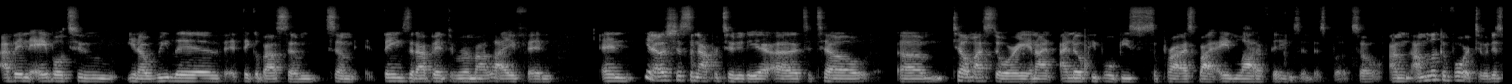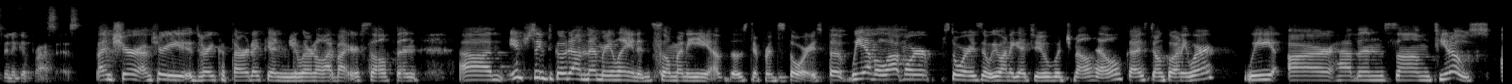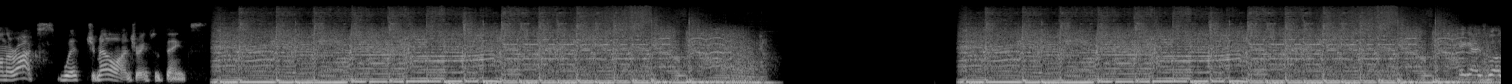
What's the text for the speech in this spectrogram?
I've been able to you know relive and think about some some things that I've been through in my life, and and you know it's just an opportunity uh, to tell um, tell my story, and I, I know people will be surprised by a lot of things in this book. So I'm I'm looking forward to it. It's been a good process. I'm sure. I'm sure you, it's very cathartic, and you learn a lot about yourself. And um, interesting to go down memory lane in so many of those different stories. But we have a lot more stories that we want to get to with Jemele Hill. Guys, don't go anywhere. We are having some Tito's on the rocks with Jemele on Drinks with Binks.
